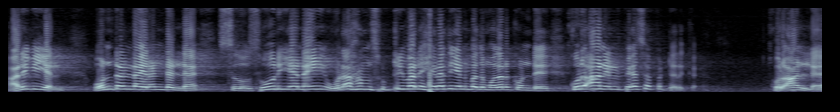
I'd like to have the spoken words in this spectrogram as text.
அறிவியல் ஒன்றல்ல இரண்டல்ல. சூரியனை உலகம் சுற்றி வருகிறது என்பது முதற்கொண்டு குர்ஆனில் பேசப்பட்டிருக்கிறது குரானில்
